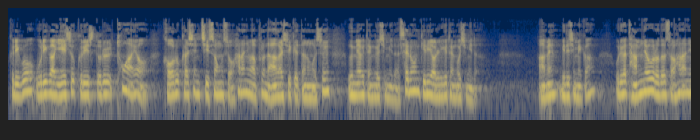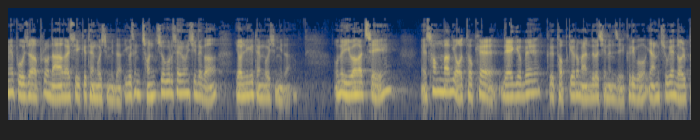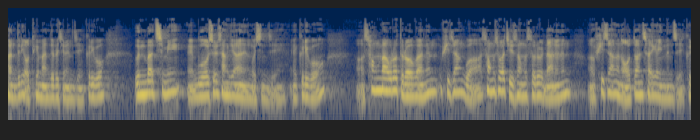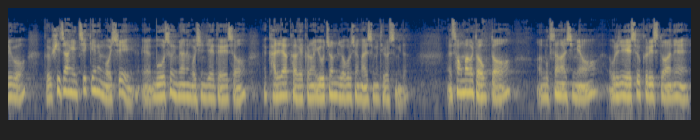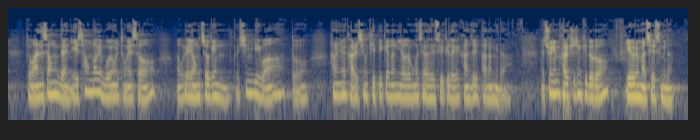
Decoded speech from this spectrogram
그리고 우리가 예수 그리스도를 통하여 거룩하신 지성소 하나님 앞으로 나아갈 수 있겠다는 것을 의미하게 된 것입니다. 새로운 길이 열리게 된 것입니다. 아멘. 믿으십니까? 우리가 담력을 얻어서 하나님의 보좌 앞으로 나아갈 수 있게 된 것입니다. 이것은 전적으로 새로운 시대가 열리게 된 것입니다. 오늘 이와 같이 성막이 어떻게 네 겹의 그 덮개로 만들어지는지, 그리고 양쪽의 널판들이 어떻게 만들어지는지, 그리고 은받침이 무엇을 상징하는 것인지, 그리고 성막으로 들어가는 휘장과 성소와 지성소를 나누는 휘장은 어떤 차이가 있는지 그리고 그 휘장이 찢기는 것이 무엇을 의미하는 것인지에 대해서 간략하게 그러나 요점적으로 제가 말씀을 드렸습니다. 성막을 더욱더 묵상하시며 우리 주 예수 그리스도 안에 완성된 이 성막의 모형을 통해서 우리가 영적인 그 신비와 또 하나님의 가르침을 깊이 깨닫는 여러분과 제가 될 수 있게 되길 간절히 바랍니다. 주님 가르치신 기도로 예배를 마치겠습니다.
